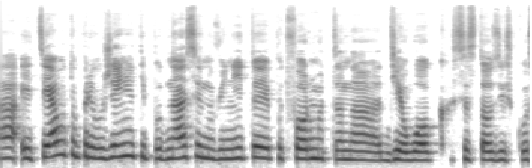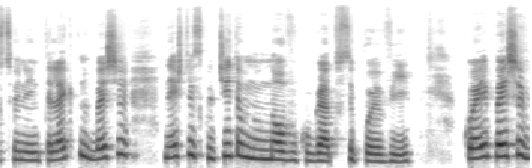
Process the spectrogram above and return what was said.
А, и цялото приложение ти поднася новините под формата на диалог с този изкуствен интелект, но беше нещо изключително ново, когато се появи. Кое беше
